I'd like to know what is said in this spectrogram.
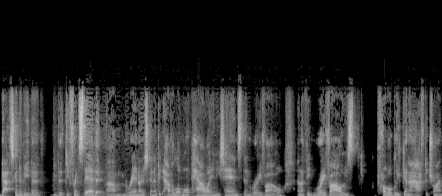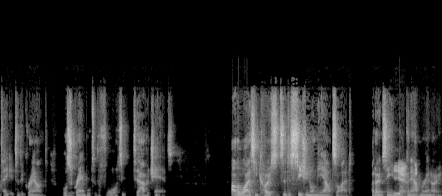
that's going to be the the difference there. That um, Moreno is going to be, have a lot more power in his hands than Royval, and I think Royval is probably going to have to try and take it to the ground or scramble to the floor to, to have a chance. Otherwise, he coasts a decision on the outside. I don't see him Yeah. knocking out Moreno.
